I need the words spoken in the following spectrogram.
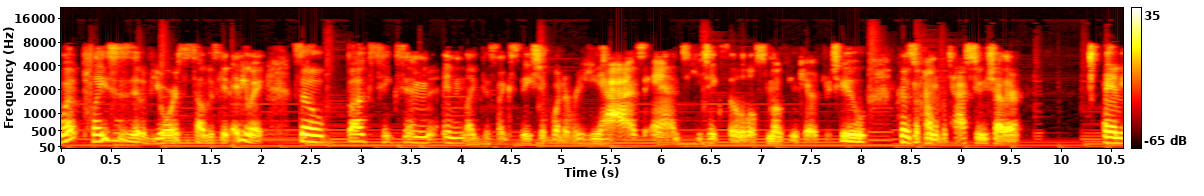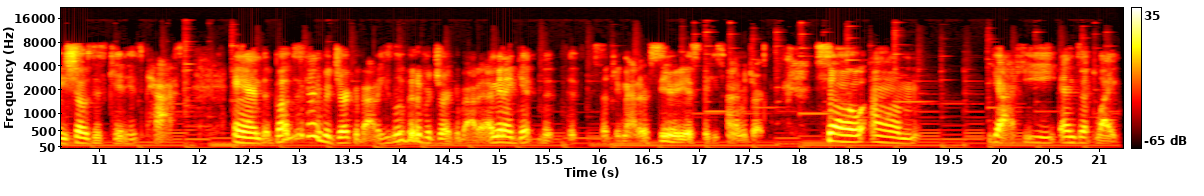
what place is it of yours to tell this kid? Anyway, so Bugs takes him in like this like spaceship, whatever he has, and he takes the little smoking character too, because they're kind of attached to each other. And he shows this kid his past. And Bugs is kind of a jerk about it. He's a little bit of a jerk about it. I mean, I get that the subject matter is serious, but he's kind of a jerk. So, um, yeah, he ends up like,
